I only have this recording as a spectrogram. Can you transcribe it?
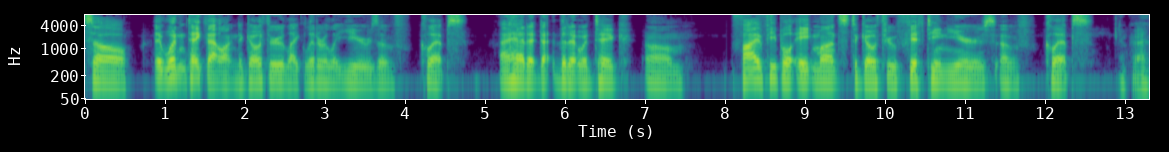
So it wouldn't take that long to go through like literally years of clips. I had it that it would take um, five people eight months to go through 15 years of clips Okay.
